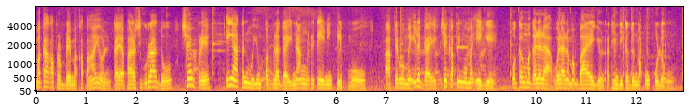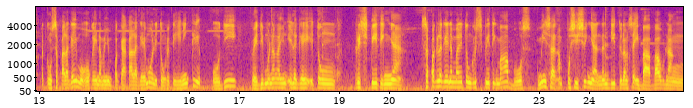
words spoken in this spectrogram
magkakaproblema ka pa ngayon. Kaya para sigurado, syempre, ingatan mo yung paglagay ng retaining clip mo. After mo may ilagay, check upin mo maigi. Huwag kang mag-alala, wala namang bayad yun at hindi ka doon makukulong. At kung sa palagay mo, okay naman yung pagkakalagay mo nitong retaining clip, o di, pwede mo na ngayon ilagay itong grease fitting niya. Sa paglagay naman itong grease fitting mga boss, minsan ang posisyon niya nandito lang sa ibabaw ng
